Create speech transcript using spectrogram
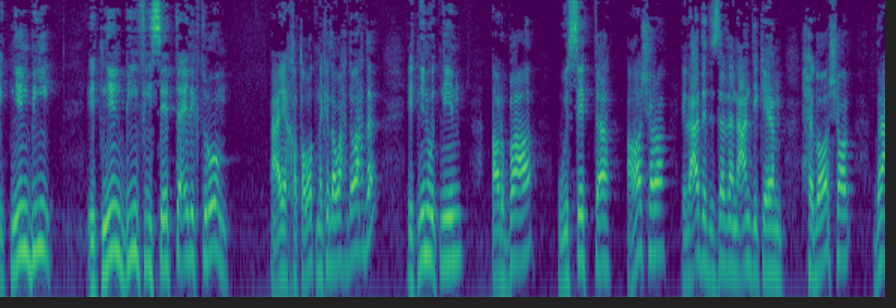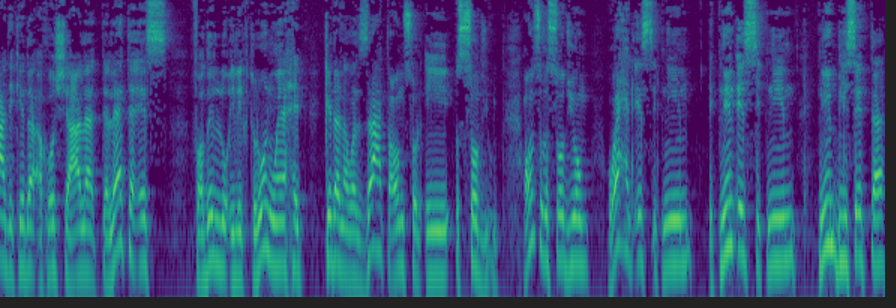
2 p. 2 p في 6 إلكترون. معايا خطواتنا كده واحدة واحدة. 2 و2 4 و6 10 العدد الذري أنا عندي كام؟ 11 بعد كده أخش على 3 s. فاضل له إلكترون واحد. كده أنا وزعت عنصر إيه؟ الصوديوم. عنصر الصوديوم 1 s 2 2 s 2 2 p 6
